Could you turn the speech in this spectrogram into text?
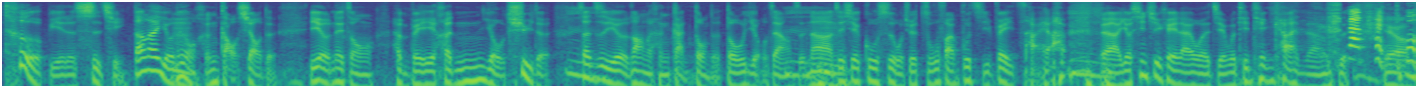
特别的事情，当然有那种很搞笑的，嗯、也有那种很悲、很有趣的，嗯、甚至也有让人很感动的，都有这样子。嗯、那这些故事，我觉得族繁不及被载啊，嗯、对啊，有兴趣可以来我的节目听听看，这样子。那太多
